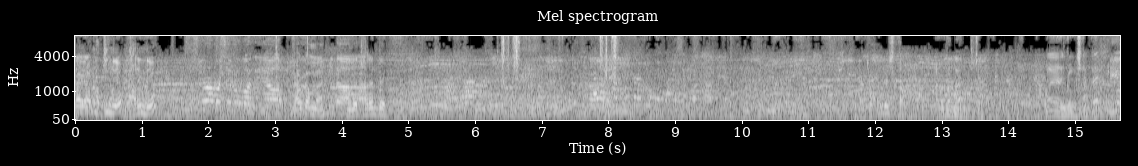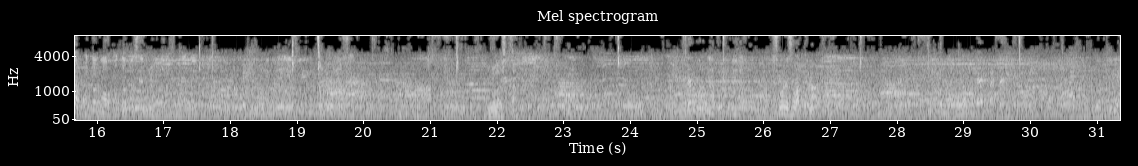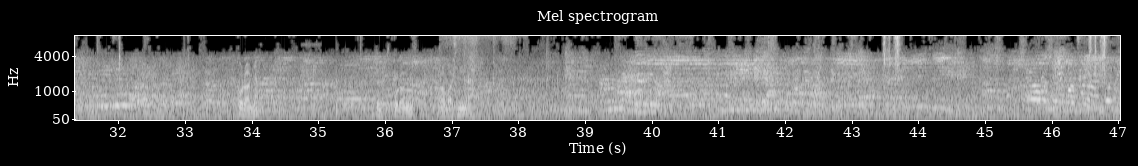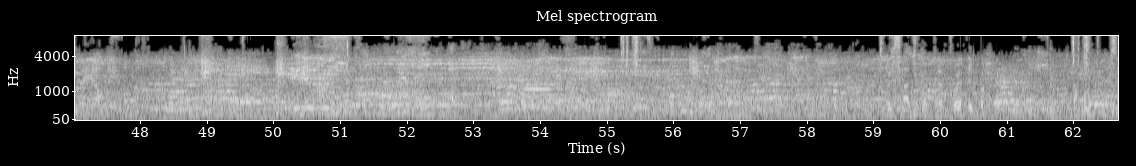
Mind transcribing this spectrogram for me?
저희랑 얘랑 같은데요? 다른데요? 수영을 쓰고 가세요. 잠깐만. 이거 다른데. 조금 맛있다. 아, 이거는 먹자. 아, 이거 맛있겠다. 샘플이요? 어떤 거, 어떤 거 샘플 원하시나요? 이거 맛있다. 샘플은 그냥 드리면 되죠? 수원에서 왔구나. 국고랑이야? 네, 국고랑이? 아, 맛있네. 사주 카페야? 뭐야, 이거? 아무것도 없어.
